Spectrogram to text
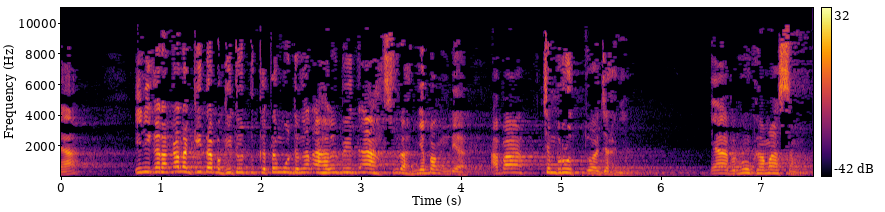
Ya, ini kadang-kadang kita begitu ketemu dengan ahli bidah sudah nyebang dia, apa cemberut wajahnya. Ya, bermuka masam.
